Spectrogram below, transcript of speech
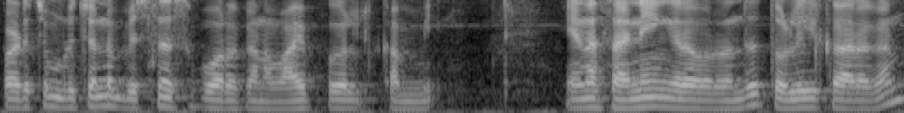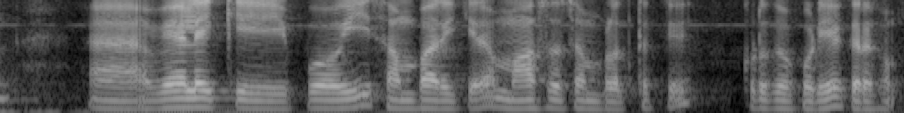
படித்து முடிச்சோன்னே பிஸ்னஸ் போகிறதுக்கான வாய்ப்புகள் கம்மி. ஏன்னா சனிங்கிறவர் வந்து தொழில்காரகன் வேலைக்கு போய் சம்பாதிக்கிற மாத சம்பளத்துக்கு கொடுக்கக்கூடிய கிரகம்.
